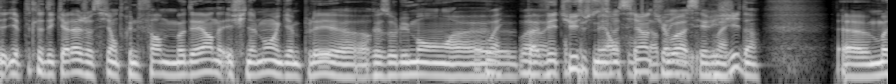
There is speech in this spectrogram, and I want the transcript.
il y a peut-être le décalage aussi entre une forme moderne et finalement un gameplay euh, résolument euh, Ouais, ouais, pas vétuste mais ancien, tu vois, assez rigide. Euh, moi,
